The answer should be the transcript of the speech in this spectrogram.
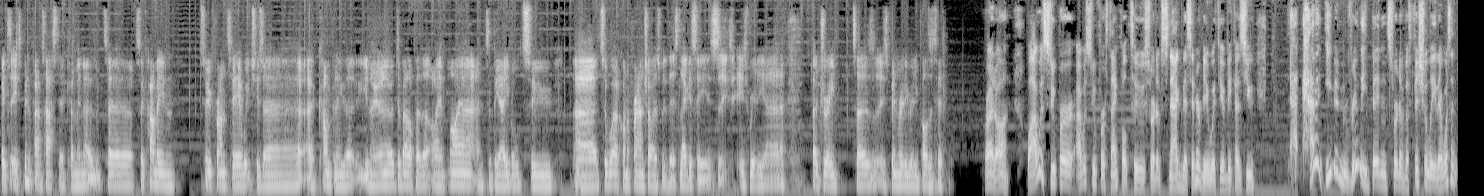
it's it's been fantastic. I mean, uh, to to come in to Frontier, which is a a company that you know a developer that I admire, and to be able to uh, to work on a franchise with this legacy is is, is really a, a dream. So it's, it's been really really positive. Right on. Well, I was super, I was super thankful to sort of snag this interview with you because you ha- haven't even really been sort of officially, there wasn't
